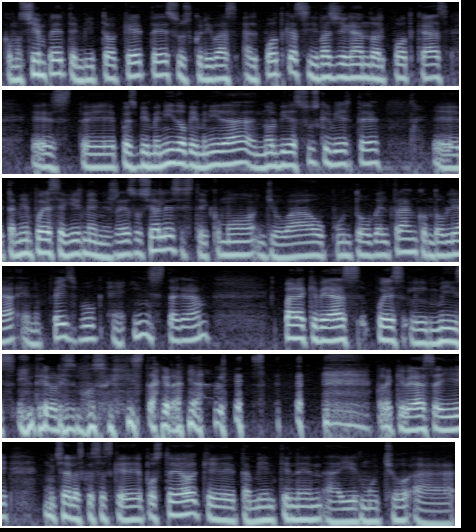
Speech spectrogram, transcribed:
como siempre te invito a que te suscribas al podcast. Si vas llegando al podcast, este, pues bienvenido, bienvenida. No olvides suscribirte eh, también puedes seguirme en mis redes sociales. Estoy como joao.beltrán con doble A en Facebook e Instagram para que veas pues mis interiorismos instagramables. para que veas ahí muchas de las cosas que posteo que también tienden a ir mucho a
